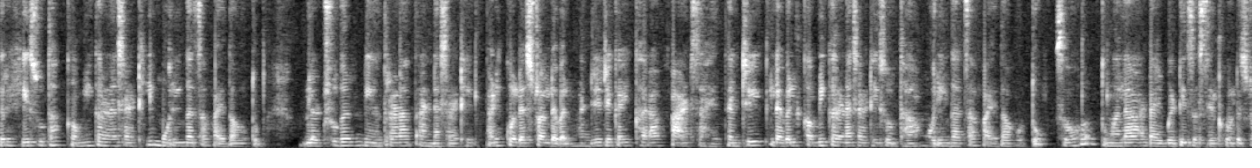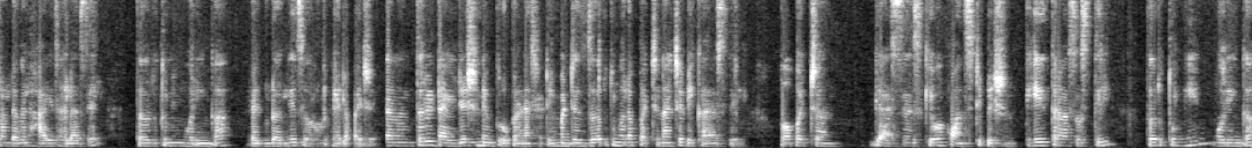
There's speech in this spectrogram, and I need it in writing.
तर हे सुद्धा कमी करण्यासाठी मोरिंगाचा फायदा होतो. ब्लड शुगर नियंत्रणात आणण्यासाठी आणि कोलेस्ट्रॉल लेवल म्हणजे जे काही खराब फॅट्स आहेत त्यांची लेवल कमी करण्यासाठी सुद्धा मोरिंगाचा फायदा होतो. सो तुम्हाला डायबिटीज असेल कोलेस्ट्रॉल लेवल हाय झाला असेल तर तुम्ही मोरिंगा रेग्युलरली जरूर घ्यायला पाहिजे. त्यानंतर डायजेशन इम्प्रूव्ह करण्यासाठी म्हणजे जर तुम्हाला पचनाचे विकार असतील अपचन गॅसेस किंवा कॉन्स्टिपेशन हे त्रास असतील तर तुम्ही मोरिंगा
